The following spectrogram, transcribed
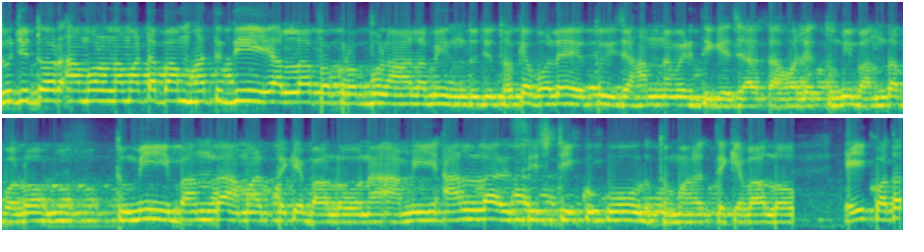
দুজি তোর আমল নামাটা বাম হাতে দিয়ে আল্লাহ ফকরব্বুল আলমিন দুজি তোকে বলে, তুই জাহান্নামের দিকে যা তাহলে তুমি বান্দা বলো, তুমি বান্দা আমার থেকে ভালো না, আমি আল্লাহর সৃষ্টি কুকুর তোমার থেকে ভালো। এই কথা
